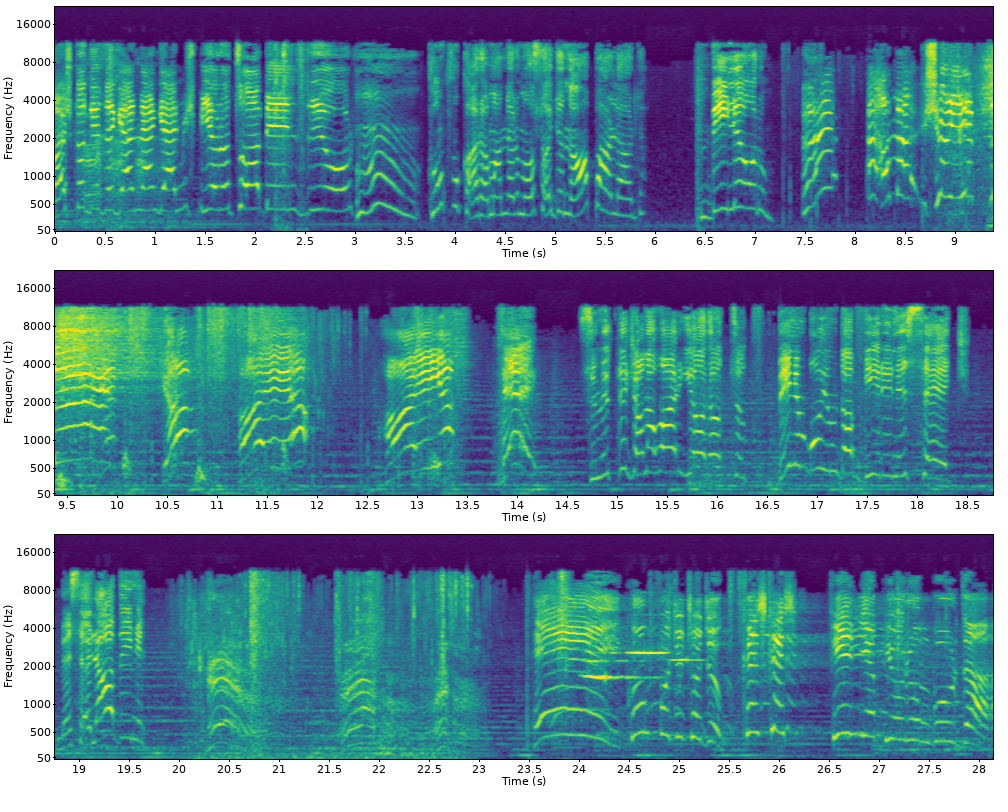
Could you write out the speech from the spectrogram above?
Başka gezegenden gelmiş bir yaratığa benziyor. Hmm, kung fu kahramanlarım olsaydı ne yaparlardı? Biliyorum. Ha? Ama yıktı. Yap. Hayya. Sümüklü canavar yaratık. Benim boyumda birini seç. Mesela beni. Hey kung fucu çocuk kış kış film yapıyorum burada.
